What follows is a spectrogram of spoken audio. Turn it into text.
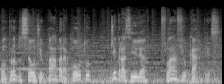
Com produção de Bárbara Couto, de Brasília, Flávio Carpes.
